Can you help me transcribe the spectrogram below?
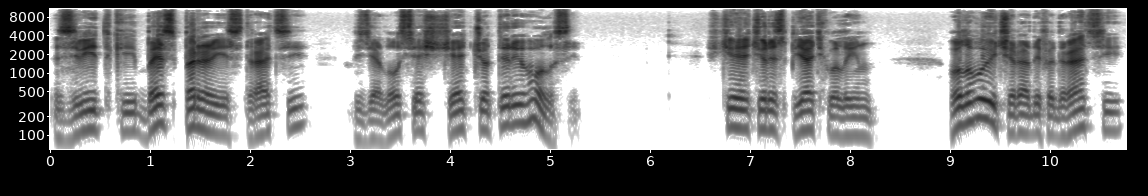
Звідки без перереєстрації взялося ще чотири голоси. Ще через п'ять хвилин головуючі Ради Федерації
